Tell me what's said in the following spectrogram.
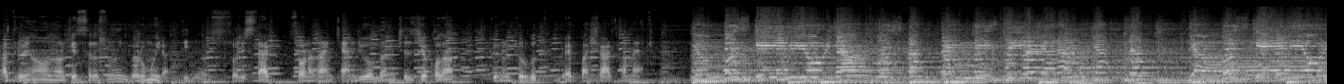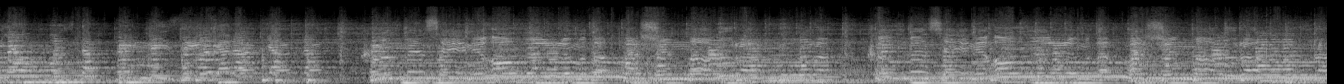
Kadri Ünal'ın orkestrasının yorumuyla dinliyoruz. Solistler sonradan kendi yollarını çizecek olan Gönül Turgut ve Başar Tamer. Yavuz geliyor Yavuz da denizi yaran yara Yavuz başına vura vura Kıl ben seni alırım da başına vura vura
